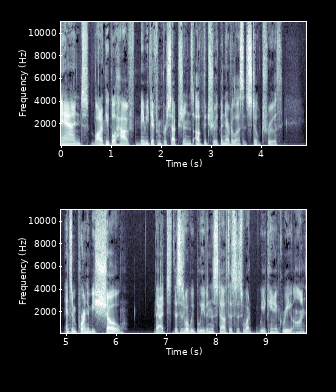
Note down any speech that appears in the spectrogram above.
And a lot of people have maybe different perceptions of the truth, but nevertheless, it's still truth. And it's important that we show that this is what we believe in this stuff. This is what we can agree on.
